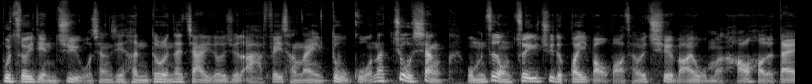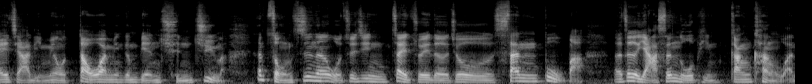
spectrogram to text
不追点剧，我相信很多人在家里都会觉得啊，非常难以度过。那就像我们这种追剧的乖宝宝，才会确保我们好好的待在家里，没有到外面跟别人群聚嘛。那总之呢，我最近在追的就三部吧。呃，这个亚森罗平刚看完，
